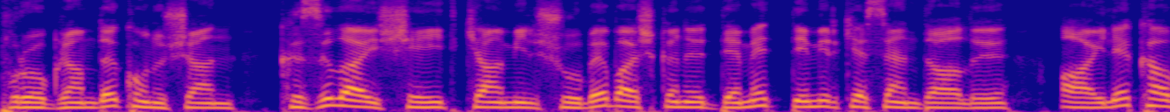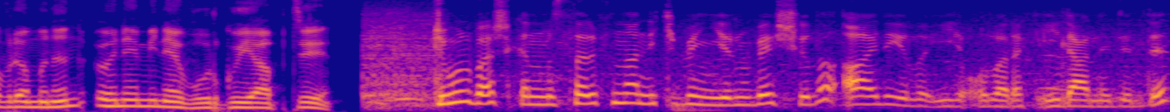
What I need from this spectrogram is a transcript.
Programda konuşan Kızılay Şehit Kamil Şube Başkanı Demet Demirkesen Dağlı aile kavramının önemine vurgu yaptı. Cumhurbaşkanımız tarafından 2025 yılı aile yılı olarak ilan edildi.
